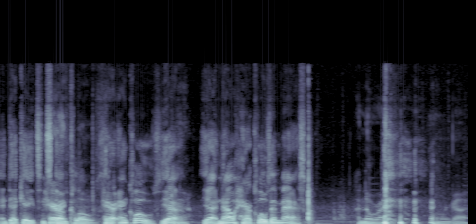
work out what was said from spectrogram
and decades and Hair stuff. and clothes. Hair and clothes. Yeah. yeah. Yeah, now hair, clothes, and mask. I know, right? oh my god!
